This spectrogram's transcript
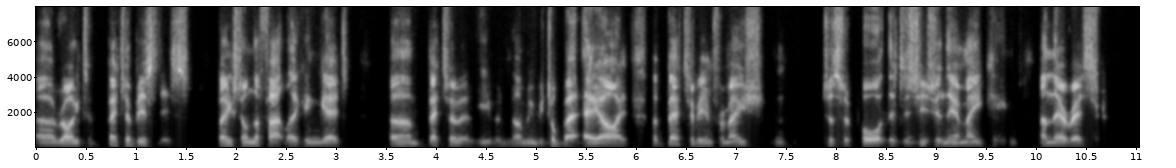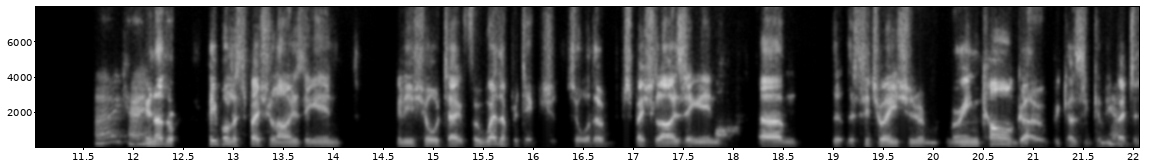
uh, write better business based on the fact they can get um, better even I mean we talk about AI, but better information to support the decision they're making and their risk. Okay. In other words, people are specializing in in InsurTech for weather predictions or they're specializing in um, the, the situation of marine cargo because it can be yeah. better.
